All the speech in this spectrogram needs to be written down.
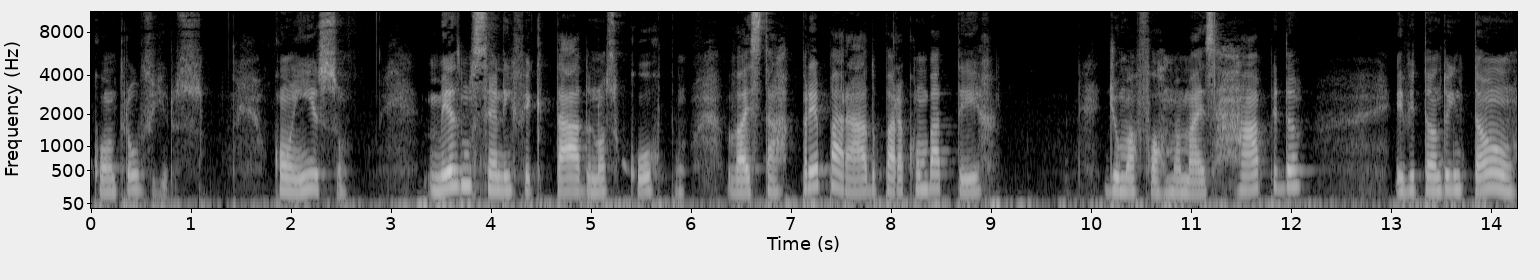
contra o vírus. Com isso, mesmo sendo infectado, nosso corpo vai estar preparado para combater de uma forma mais rápida, evitando então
